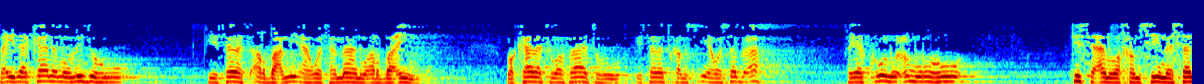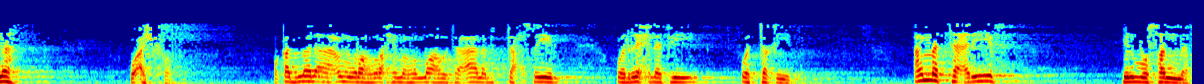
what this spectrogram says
فإذا كان مولده في سنة أربعمائة وثمان وأربعين وكانت وفاته في سنة خمسمائة وسبعة فيكون عمره تسعا وخمسين سنة وأشهر. وقد ملأ عمره رحمه الله تعالى بالتحصيل والرحلة والتقييد. أما التعريف بالمصنف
